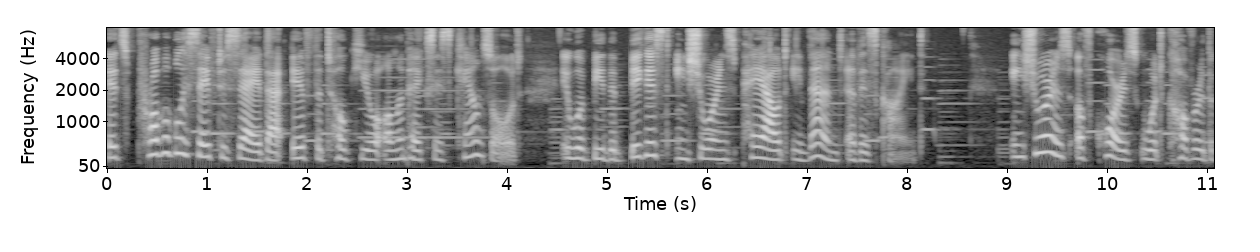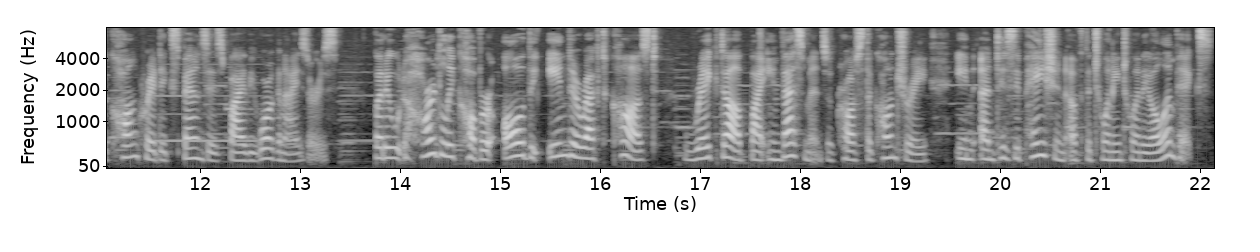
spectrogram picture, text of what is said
It's probably safe to say that if the Tokyo Olympics is cancelled, it would be the biggest insurance payout event of its kind. Insurance, of course, would cover the concrete expenses by the organizers, but it would hardly cover all the indirect cost raked up by investments across the country in anticipation of the 2020 Olympics.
